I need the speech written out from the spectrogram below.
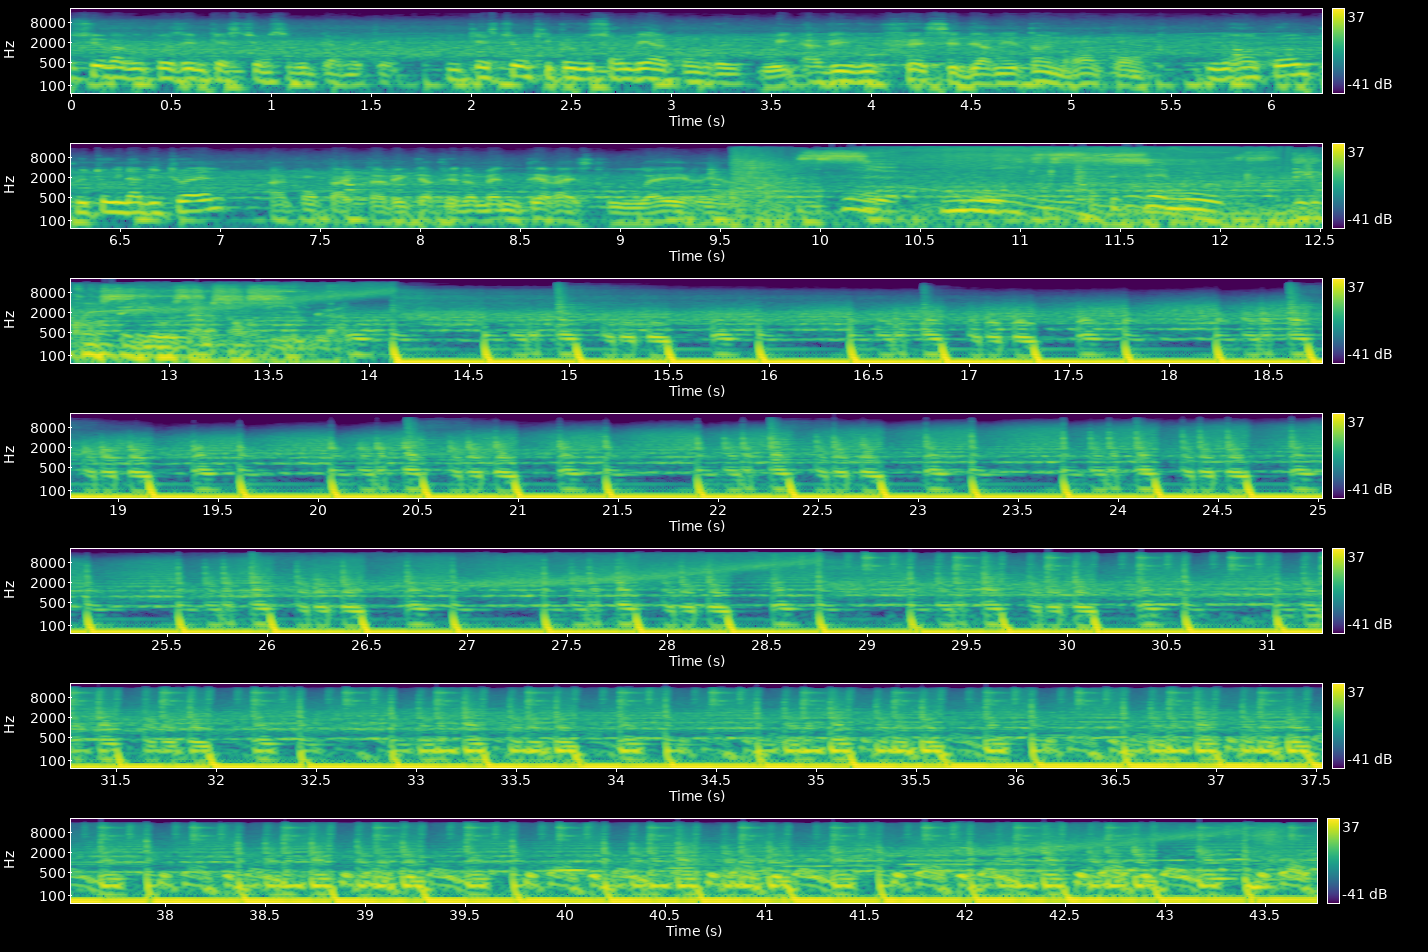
Monsieur va vous poser une question, si vous le permettez. Une question qui peut vous sembler incongrue. Oui, avez-vous fait ces derniers temps une rencontre? Une rencontre plutôt inhabituelle? Un contact avec un phénomène terrestre ou aérien? The Mix. The Mix. Déconseillé aux âmes sensibles.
